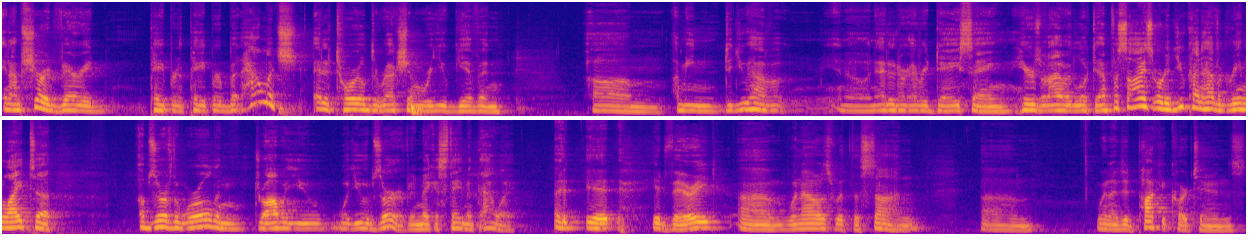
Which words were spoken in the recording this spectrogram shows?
and I'm sure it varied paper to paper. But how much editorial direction were you given? Um, I mean, did you have a, you know an editor every day saying, "Here's what I would look to emphasize," or did you kind of have a green light to observe the world and draw what you what you observed and make a statement that way? It it, it varied. Um, when I was with the Sun, um, when I did pocket cartoons,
